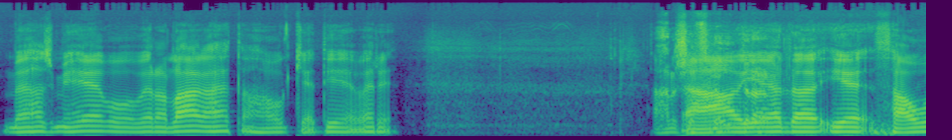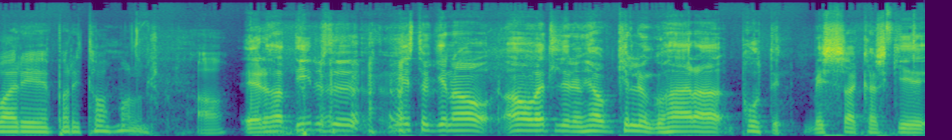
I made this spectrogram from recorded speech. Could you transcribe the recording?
með það sem ég hef og vera að laga þetta þá get ég verið er Já, ég held að ég, þá væri ég bara í toppmálum sko. Eru það dýrustu mistökin á, á vellirum hjá kilvingu, það er að Putin missa kannski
